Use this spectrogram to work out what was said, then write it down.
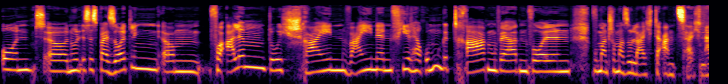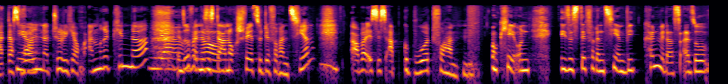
Und äh, nun ist es bei Säuglingen ähm, vor allem durch Schreien, Weinen, viel herumgetragen werden wollen, wo man schon mal so leichte Anzeichen hat. Das ja. wollen natürlich auch andere Kinder. Ja, Insofern genau. ist es genau. da noch schwer zu differenzieren, aber es ist ab Geburt vorhanden. Okay, und dieses Differenzieren, wie können wir das? Also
